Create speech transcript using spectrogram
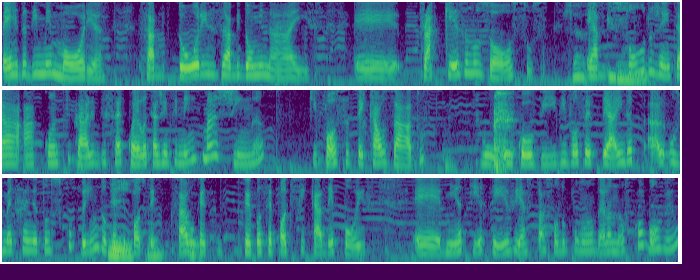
perda de memória, sabe, dores abdominais, é, fraqueza nos ossos. É absurdo, gente, a, a quantidade de sequela que a gente nem imagina que possa ter causado o, o Covid e você ainda os médicos ainda estão descobrindo o que, é que pode ter, sabe, o que, o que você pode ficar depois. É, minha tia teve e a situação do pulmão dela não ficou bom, viu?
